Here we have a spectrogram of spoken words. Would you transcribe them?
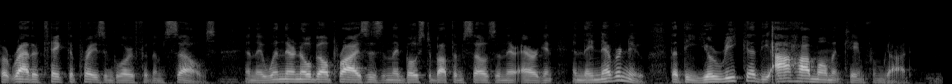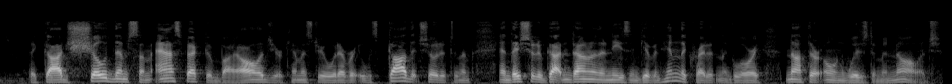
but rather take the praise and glory for themselves. And they win their Nobel Prizes and they boast about themselves and they're arrogant. And they never knew that the eureka, the aha moment came from God that God showed them some aspect of biology or chemistry or whatever. It was God that showed it to them, and they should have gotten down on their knees and given Him the credit and the glory, not their own wisdom and knowledge.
